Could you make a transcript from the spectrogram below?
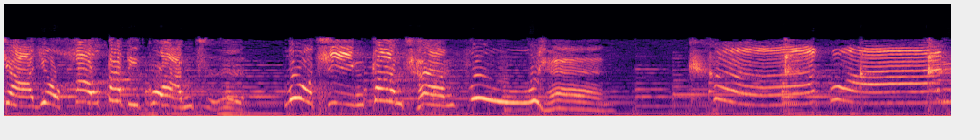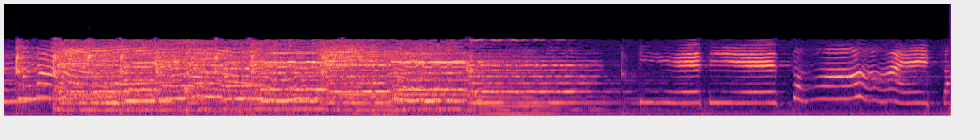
家有好大的官职，母亲敢称夫人，可惯呐？爹爹在早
